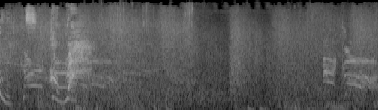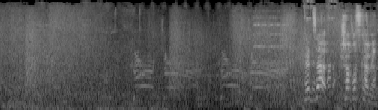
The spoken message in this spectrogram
moments. All right. Heads up, trouble's coming.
